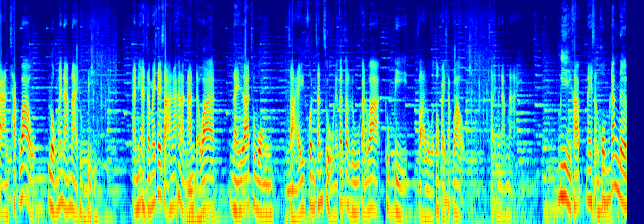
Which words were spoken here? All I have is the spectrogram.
การชักว่าวลงแม่น้ำนายทุกปี อันนี้อาจจะไม่ใช่สาธารณะขนาดนั้น แต่ว่าในราชวงศ์สายคนชั้นสูงเนี่ยก็จะรู้กันว่าทุกปีฟาโรห์ต้องไปชักว่าวใส่แม่น้ำนาย มีครับในสังคมดั้งเดิม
